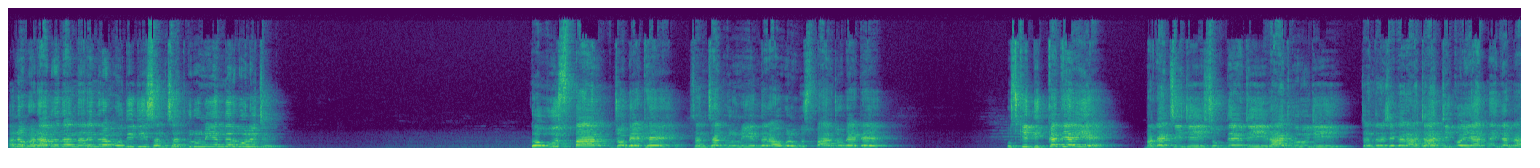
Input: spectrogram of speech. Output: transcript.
અને વડાપ્રધાન નરેન્દ્ર મોદીજી સંસદ ગૃહની અંદર બોલે છે तो उस पार जो बैठे संसद गृह ની અંદર આવું બોલો उस पार जो बैठे उसकी दिक्कत यही है भगत सिंह जी सुखदेव जी राजगुरु जी चंद्रशेखर आजाद जी को याद नहीं करना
